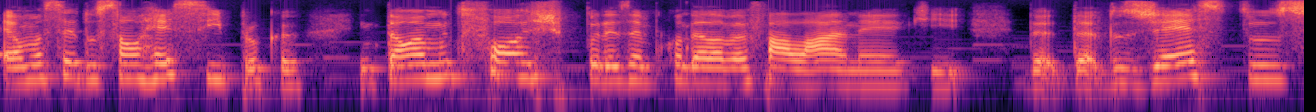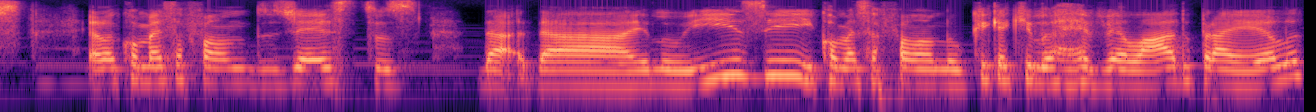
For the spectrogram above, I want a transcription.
É uma sedução recíproca. Então é muito forte, por exemplo, quando ela vai falar, né, que da, da, dos gestos, ela começa falando dos gestos da, da Heloise e começa falando o que, que aquilo é revelado para ela.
